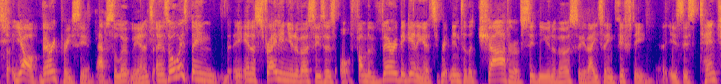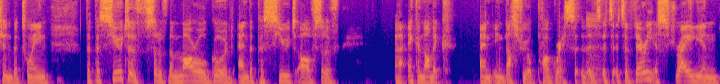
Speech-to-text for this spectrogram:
So, yeah, very prescient, absolutely, and it's and it's always been in Australian universities as from the very beginning. It's written into the charter of Sydney University of 1850. Is this tension between the pursuit of sort of the moral good and the pursuit of sort of uh, economic and industrial progress. Mm. It's, it's, it's, a very Australian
